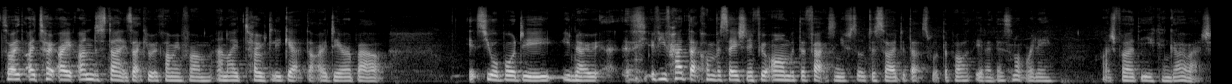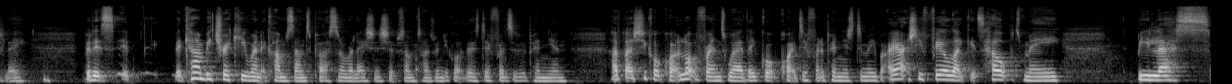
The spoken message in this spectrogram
so I, I, to- I understand exactly where you're coming from, and I totally get that idea about it's your body. You know, if you've had that conversation, if you're armed with the facts, and you've still decided that's what the path, you know, there's not really much further you can go actually. But it's it, it can be tricky when it comes down to personal relationships. Sometimes when you've got those difference of opinion, I've actually got quite a lot of friends where they've got quite different opinions to me. But I actually feel like it's helped me be less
